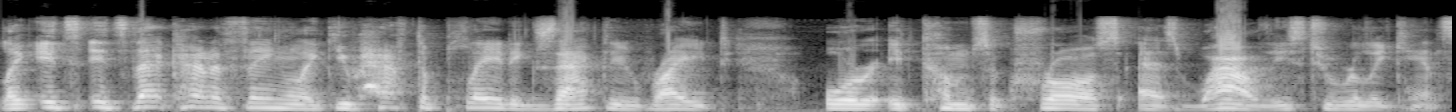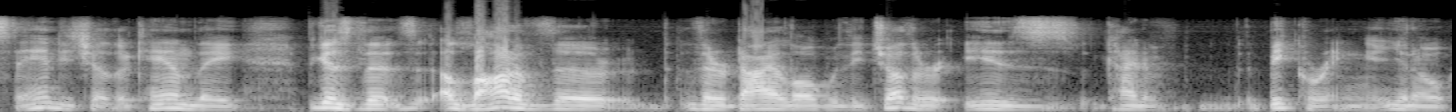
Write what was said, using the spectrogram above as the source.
Like it's it's that kind of thing. Like you have to play it exactly right, or it comes across as wow, these two really can't stand each other, can they? Because the a lot of the their dialogue with each other is kind of bickering, you know.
